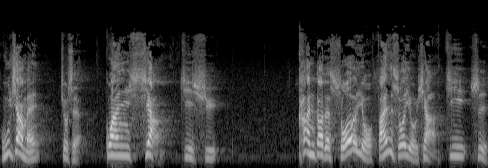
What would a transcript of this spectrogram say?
无相门就是观相即虚。看到的所有凡所有相，即是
